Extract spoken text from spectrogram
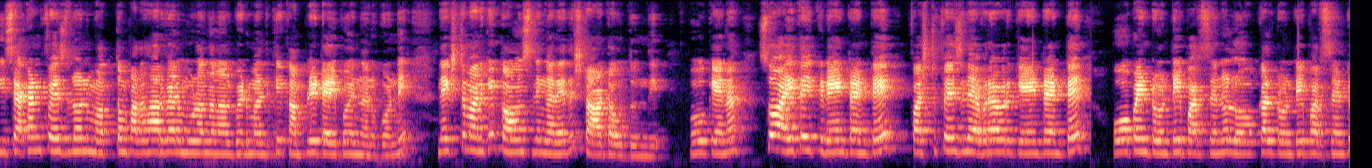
ఈ సెకండ్ ఫేజ్లోని మొత్తం పదహారు వేల మూడు వందల నలభై ఏడు మందికి కంప్లీట్ అయిపోయింది అనుకోండి నెక్స్ట్ మనకి కౌన్సిలింగ్ అనేది స్టార్ట్ అవుతుంది. ఓకేనా? సో అయితే ఇక్కడ ఏంటంటే ఫస్ట్ ఫేజ్లో ఎవరెవరికి ఏంటంటే open twenty percent local twenty percent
